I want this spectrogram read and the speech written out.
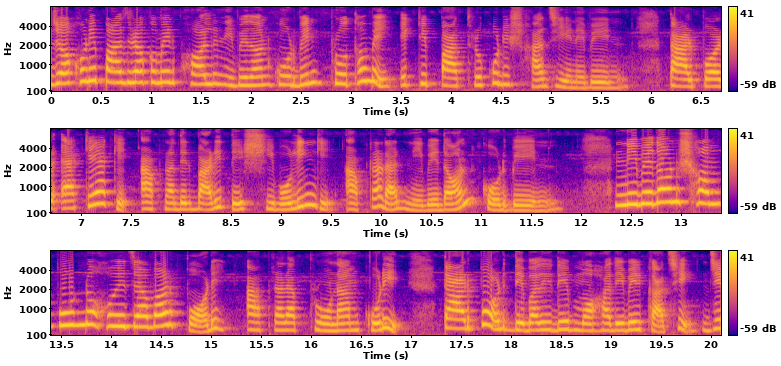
যখনই পাঁচ রকমের ফল নিবেদন করবেন, প্রথমেই একটি পাত্র করে সাজিয়ে নেবেন। তারপর একে একে আপনাদের বাড়িতে শিবলিঙ্গে আপনারা নিবেদন করবেন। নিবেদন সম্পূর্ণ হয়ে যাবার পরে আপনারা প্রণাম করে তারপর দেবাদিদেব মহাদেবের কাছে যে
